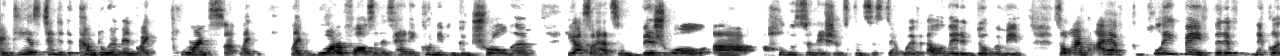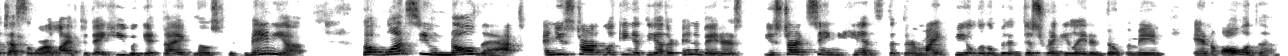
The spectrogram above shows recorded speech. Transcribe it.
ideas tended to come to him in like torrents, uh, like like waterfalls in his head. He couldn't even control them. He also had some visual uh, hallucinations consistent with elevated dopamine. So I'm I have complete faith that if Nikola Tesla were alive today, he would get diagnosed with mania. But once you know that and you start looking at the other innovators, you start seeing hints that there might be a little bit of dysregulated dopamine in all of them.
